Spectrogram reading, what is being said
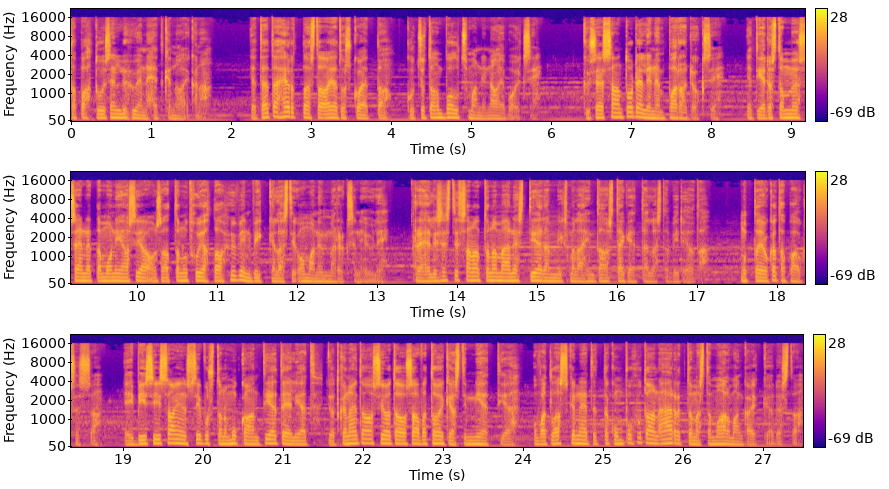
tapahtui sen lyhyen hetken aikana. Ja tätä herttaista ajatuskoetta kutsutaan Boltzmannin aivoiksi. Kyseessä on todellinen paradoksi, ja tiedostan myös sen, että moni asia on saattanut hujahtaa hyvin vikkelästi oman ymmärrykseni yli. Rehellisesti sanottuna mä en edes tiedä, miksi mä lähdin taas tekemään tällaista videota. Mutta joka tapauksessa ABC Science-sivuston mukaan tieteilijät, jotka näitä asioita osaavat oikeasti miettiä, ovat laskeneet, että kun puhutaan äärettömästä maailmankaikkeudesta,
